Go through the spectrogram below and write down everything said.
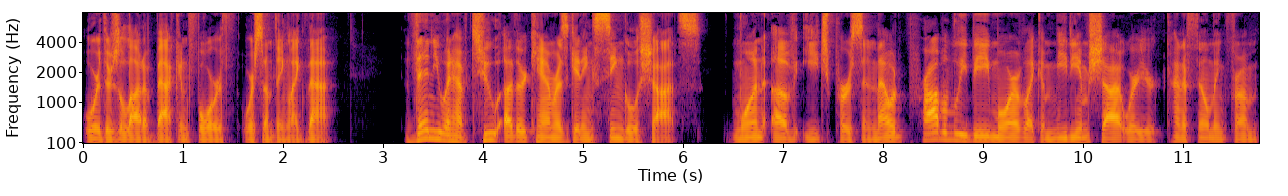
or there's a lot of back and forth or something like that. Then you would have two other cameras getting single shots, one of each person. That would probably be more of like a medium shot where you're kind of filming from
